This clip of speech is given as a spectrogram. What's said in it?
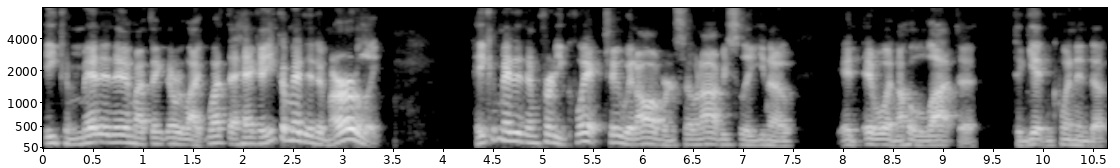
He committed him. I think they were like, what the heck? He committed him early. He committed him pretty quick too at Auburn. So and obviously, you know, it, it wasn't a whole lot to to getting Quinnen to,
